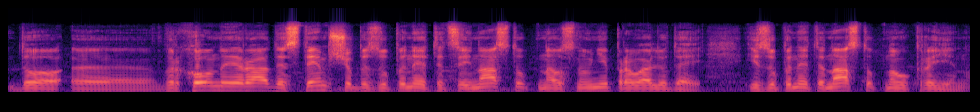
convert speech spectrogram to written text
До е, Верховної Ради з тим, щоб зупинити цей наступ на основні права людей і зупинити наступ на Україну.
